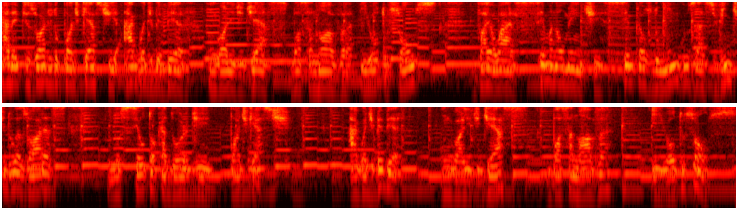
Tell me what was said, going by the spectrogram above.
Cada episódio do podcast Água de Beber, um gole de jazz, bossa nova e outros sons, vai ao ar semanalmente, sempre aos domingos às 22 horas, no seu tocador de podcast. Água de Beber, um gole de jazz, bossa nova e outros sons.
